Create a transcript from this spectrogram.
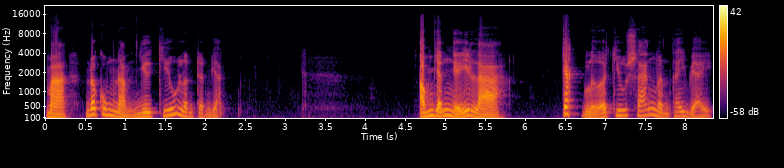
Mà nó cũng nằm như chiếu lên trên gạch. Ông vẫn nghĩ là chắc lửa chiếu sáng nên thấy vậy.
